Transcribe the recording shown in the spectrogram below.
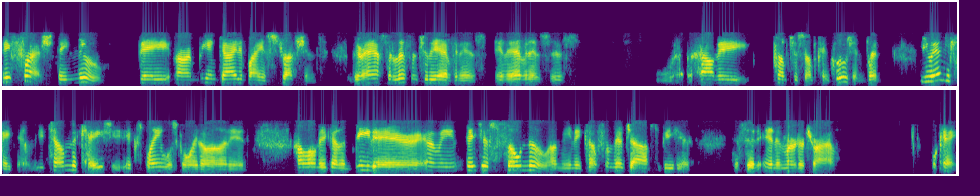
they fresh, they new, they are being guided by instructions. They're asked to listen to the evidence, and the evidence is how they come to some conclusion. But you educate them. You tell them the case. You explain what's going on and how long they're going to be there. I mean, they're just so new. I mean, they come from their jobs to be here to sit in a murder trial. Okay.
